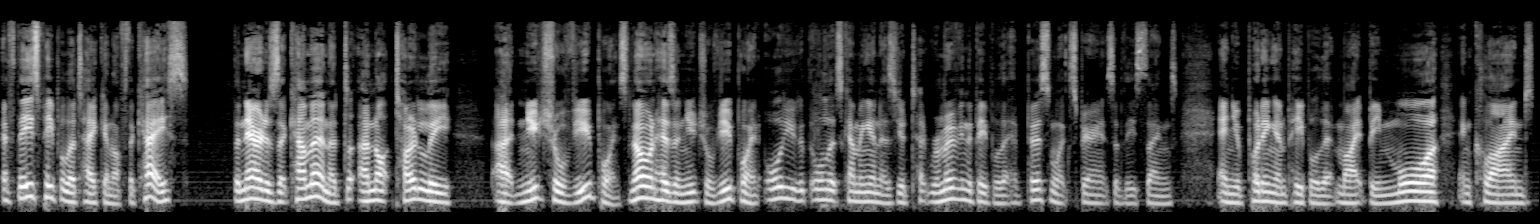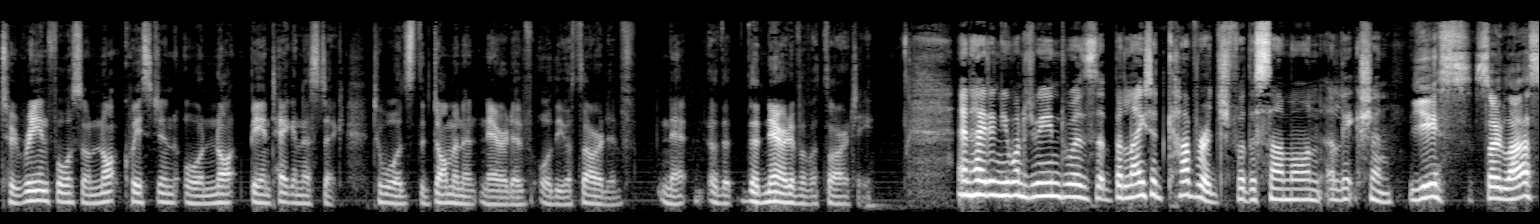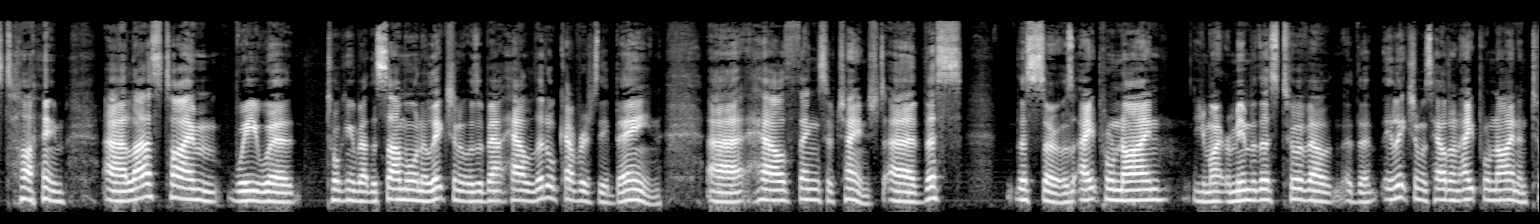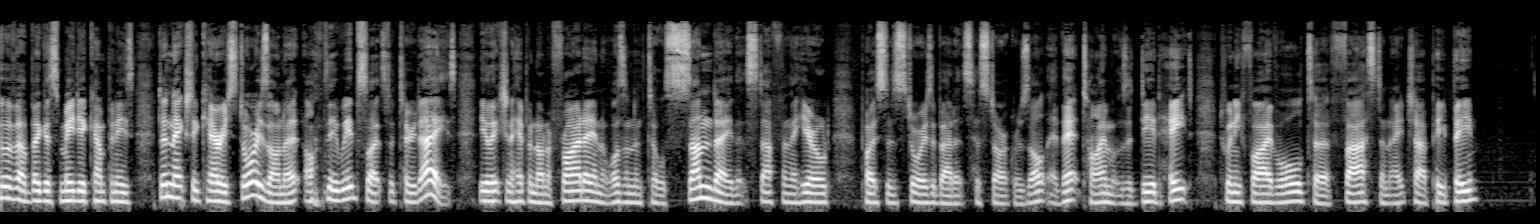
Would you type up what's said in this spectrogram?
if these people are taken off the case, the narratives that come in are, t- are not totally uh, neutral viewpoints. No one has a neutral viewpoint. All you, all that's coming in is you're t- removing the people that have personal experience of these things, and you're putting in people that might be more inclined to reinforce or not question or not be antagonistic towards the dominant narrative or the authoritative, na- or the, the narrative of authority. And Hayden, you wanted to end with belated coverage for the Samoan election. Yes. So last time, uh, last time we were talking about the Samoan election, it was about how little coverage there'd been, uh, how things have changed. Uh, this, this, so it was April nine you might remember this. Two of our the election was held on April 9, and two of our biggest media companies didn't actually carry stories on it on their websites for two days. The election happened on a Friday, and it wasn't until Sunday that Stuff and the Herald posted stories about its historic result. At that time, it was a dead heat, 25 all to Fast and HRPP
